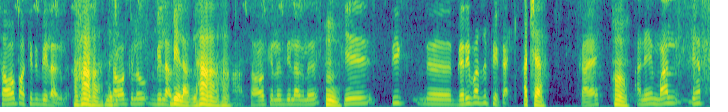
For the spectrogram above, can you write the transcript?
सव्वा पाकिट बी लागलं. हां हां म्हणजे सव्वा किलो बी लागलं. बी लागलं. हां हां हां. हा, सव्वा किलो बी लागलं. हं, हे पीक अ, गरिबाचं पीक आहे. अच्छा. काय? हां. आणि माल ह्यात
